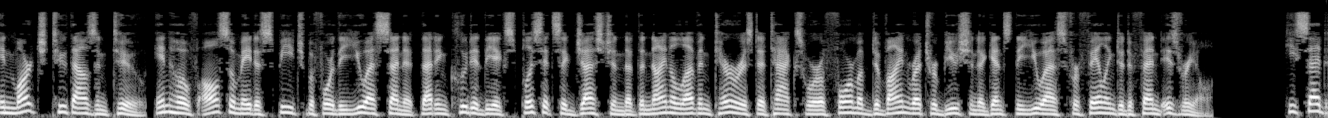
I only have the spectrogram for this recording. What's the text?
In March 2002, Inhofe also made a speech before the U.S. Senate that included the explicit suggestion that the 9-11 terrorist attacks were a form of divine retribution against the U.S. for failing to defend Israel. He said,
